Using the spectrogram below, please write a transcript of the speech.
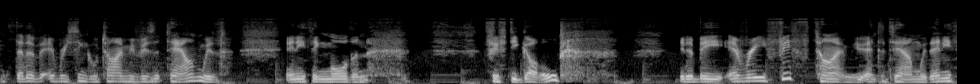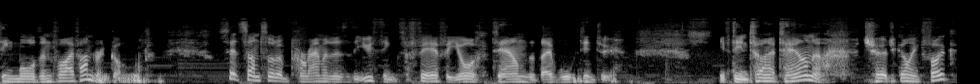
instead of every single time you visit town with anything more than 50 gold, it'd be every fifth time you enter town with anything more than 500 gold. Set some sort of parameters that you think's fair for your town that they've walked into. If the entire town are church going folk,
